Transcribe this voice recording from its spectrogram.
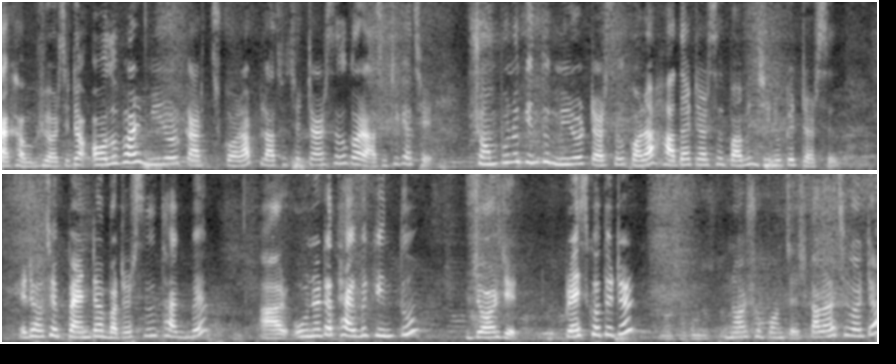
দেখাবো ভিউয়ার্স এটা অল ওভার মিরর কাজ করা প্লাস হচ্ছে টার্সেল করা আছে, ঠিক আছে? সম্পূর্ণ কিন্তু মিরর টার্সেল করা, হাতায় টার্সেল পাবেন, ঝিনুকের টার্সেল এটা হচ্ছে প্যান্টটা বাটার সিল্ক থাকবে, আর ওনাটা থাকবে কিন্তু জর্জেট প্রাইস কত এটার? নশো পঞ্চাশ। কালার আছে কয়টা?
